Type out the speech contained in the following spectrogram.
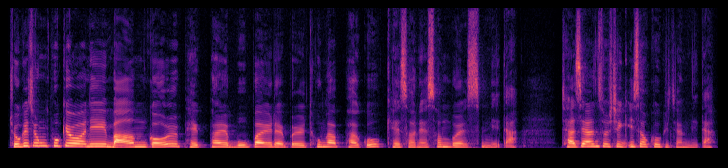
조계종 포교원이 마음거울 108 모바일 앱을 통합하고 개선에 선보였습니다. 자세한 소식 이석호 기자입니다.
